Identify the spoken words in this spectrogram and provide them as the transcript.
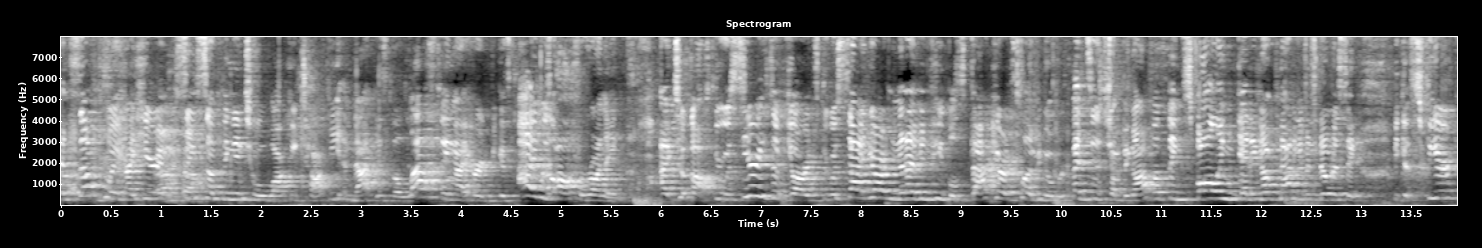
At some point, I hear him say something into a walkie talkie, and that is the last thing I heard because I was off running. I took off through a series of yards, through a side yard, and then I'm in jumping off of things, falling, getting up, not even noticing, because fear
